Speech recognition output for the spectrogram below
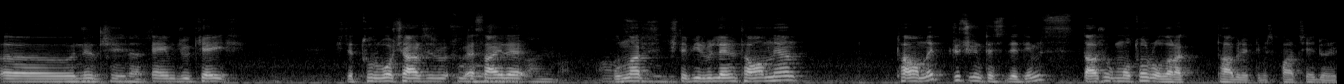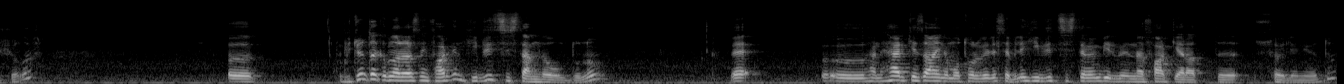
ıı, ne şeyler. MGK işte turbo charger vesaire bunlar işte birbirlerini tamamlayan tamamlayıp güç ünitesi dediğimiz daha çok motor olarak tabir ettiğimiz parçaya dönüşüyorlar. Ee, bütün takımlar arasındaki farkın hibrit sistemde olduğunu ve e, hani herkese aynı motor verirse bile hibrit sistemin birbirine fark yarattığı söyleniyordu.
